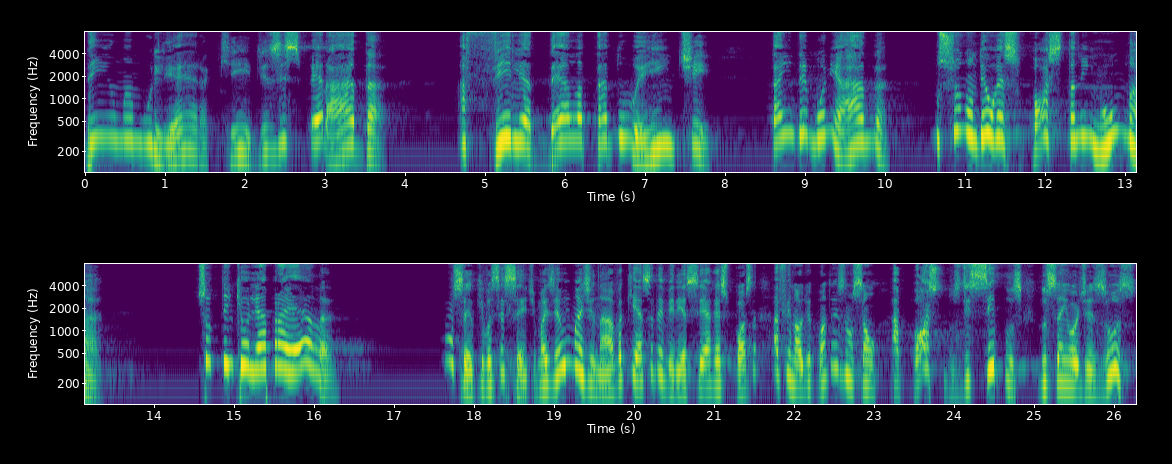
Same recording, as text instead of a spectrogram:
tem uma mulher aqui desesperada. A filha dela está doente, está endemoniada. O senhor não deu resposta nenhuma. O senhor tem que olhar para ela. Não sei o que você sente, mas eu imaginava que essa deveria ser a resposta. Afinal de contas, eles não são apóstolos, discípulos do Senhor Jesus.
